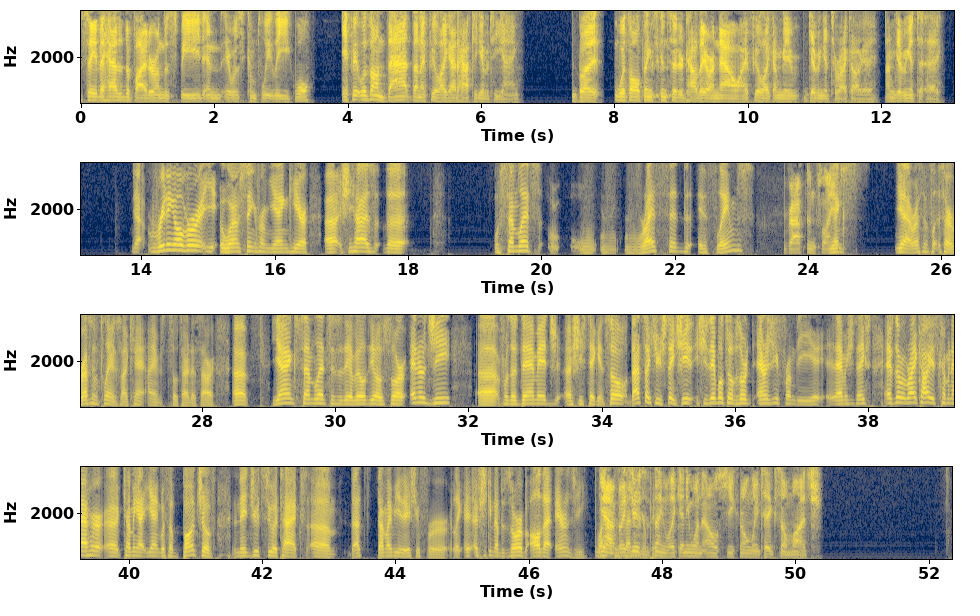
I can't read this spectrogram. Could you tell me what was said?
say they had a divider on the speed and it was completely equal, if it was on that, then I feel like I'd have to give it to Yang. But with all things considered how they are now, I feel like I'm g- giving it to Raikage. I'm giving it to A. Yeah, reading over what I'm seeing from Yang here, uh, she has the semblance w- w- in flames. Wrapped in flames. Yang's, yeah, wreathed in fl- sorry, wreathed in flames. I can't. I am so tired this hour. Uh, Yang's semblance is the ability to absorb energy uh, from the damage uh, she's taken. So that's a huge thing. She she's able to absorb energy from the uh, damage she takes. If the right Raikage is coming at her, uh, coming at Yang with a bunch of ninjutsu attacks, um, that that might be an issue for like if she can absorb all that energy. Yeah, but here's the opinion? thing: like anyone else, she can only take so much.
